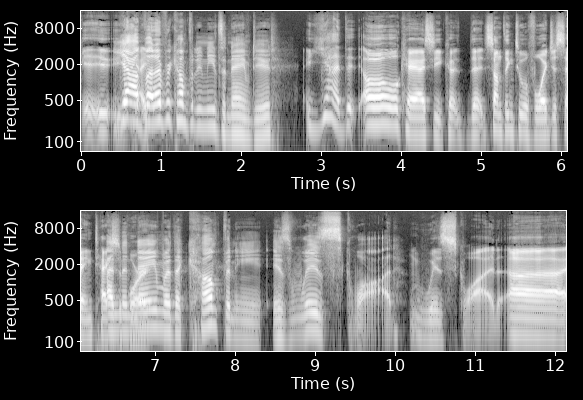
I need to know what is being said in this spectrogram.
it- yeah I- but every company needs a name dude yeah. th- oh, okay, I see. th- something to avoid just saying tech and support. the name of the company is whiz squad Whiz Squad. Uh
